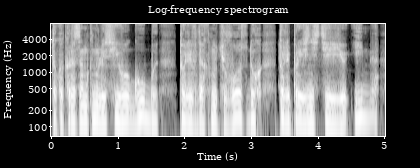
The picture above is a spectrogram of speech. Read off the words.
то, как разомкнулись его губы, то ли вдохнуть воздух, то ли произнести ее имя —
